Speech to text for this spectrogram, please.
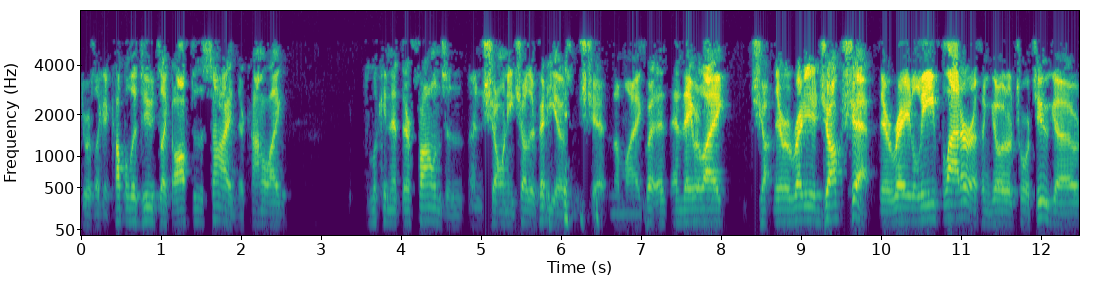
there was like a couple of dudes like off to the side, and they're kind of like looking at their phones and, and showing each other videos and shit. And I'm like, but and they were like, ju- they were ready to jump ship. They were ready to leave Flat Earth and go to Tortuga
